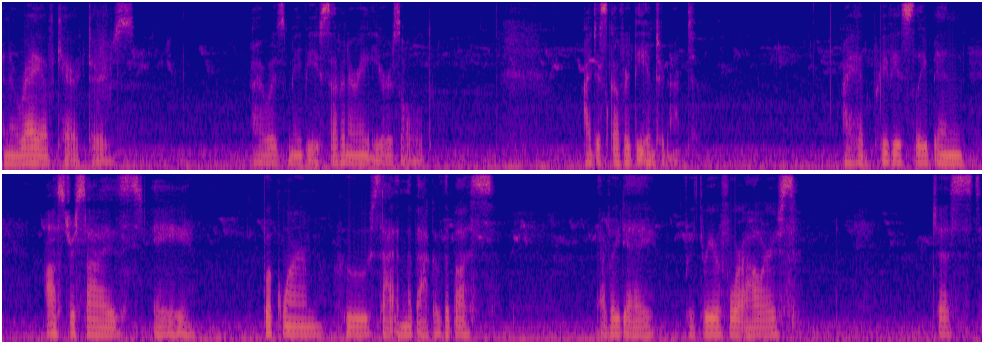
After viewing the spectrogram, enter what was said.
an array of characters. I was maybe seven or eight years old. I discovered the internet. I had previously been ostracized, a bookworm who sat in the back of the bus every day for three or four hours, just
